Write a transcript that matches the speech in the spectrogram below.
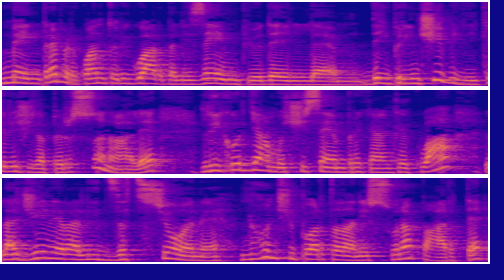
mentre per quanto riguarda l'esempio del, dei principi di crescita personale, ricordiamoci sempre che anche qua la generalizzazione non ci porta da nessuna parte,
